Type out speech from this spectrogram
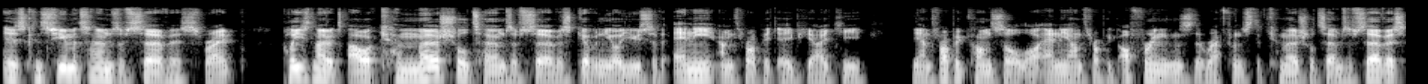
is consumer terms of service, right? Please note, our commercial terms of service govern your use of any Anthropic API key, the Anthropic console, or any Anthropic offerings that reference the commercial terms of service.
